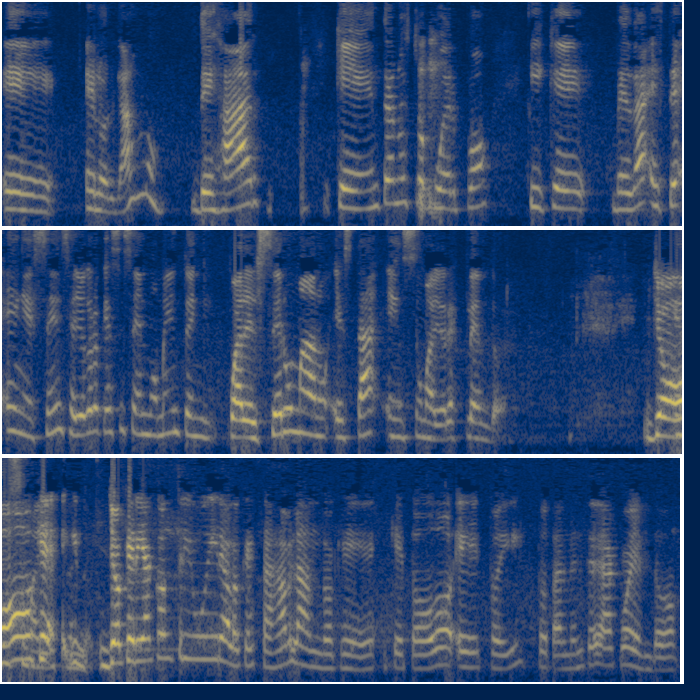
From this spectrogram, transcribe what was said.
Eh, el orgasmo, dejar que entre a nuestro cuerpo y que, ¿verdad?, esté en esencia. Yo creo que ese es el momento en cual el ser humano está en su mayor esplendor. Yo, yo quería contribuir a lo que estás hablando, que, que todo estoy totalmente de acuerdo,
